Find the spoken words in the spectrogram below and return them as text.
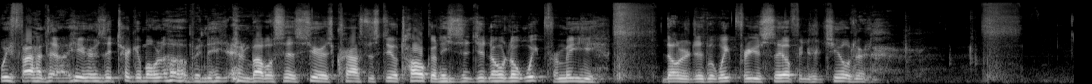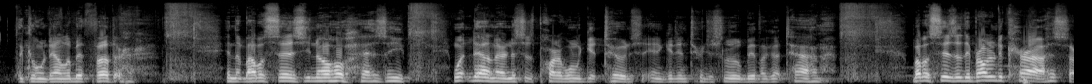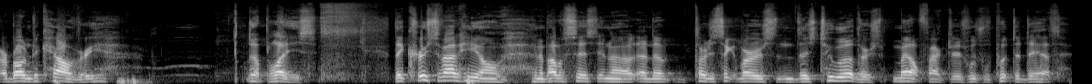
We find out here as they took him on up, and, they, and the Bible says here as Christ was still talking, he said, you know, don't weep for me, daughter, just weep for yourself and your children. Going down a little bit further. And the Bible says, you know, as he went down there, and this is part I want to get to and get into just a little bit if I got time. Bible says that they brought him to Christ, or brought him to Calvary, to a place. They crucified him, and the Bible says in, uh, in the 32nd verse, there's two others, malefactors, which was put to death.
